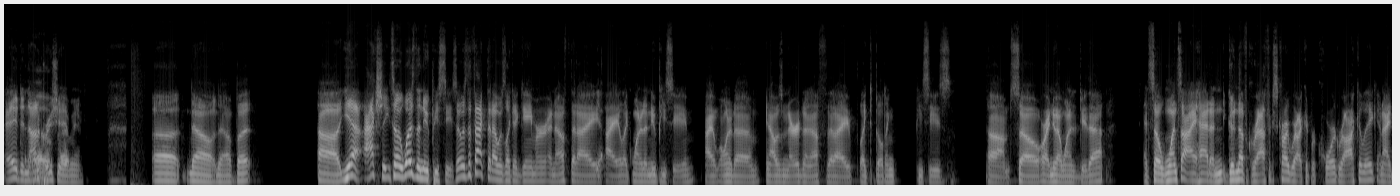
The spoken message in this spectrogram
Hey, did not Oh, appreciate me. Uh, no, no, but uh, yeah, actually, so it was the new PC. So it was the fact that I was like a gamer enough that I Yeah. I like wanted a new PC. I wanted a you know I was a nerd enough that I liked building PCs. Um, so or I knew I wanted to do that. And so once I had a good enough graphics card where I could record Rocket League, and I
